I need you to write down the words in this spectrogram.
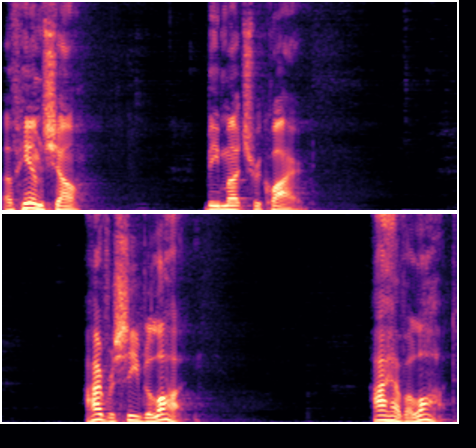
of him shall be much required. I've received a lot. I have a lot.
